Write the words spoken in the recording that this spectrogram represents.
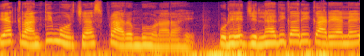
या क्रांती मोर्चास प्रारंभ होणार आहे. पुढे जिल्हाधिकारी कार्यालय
